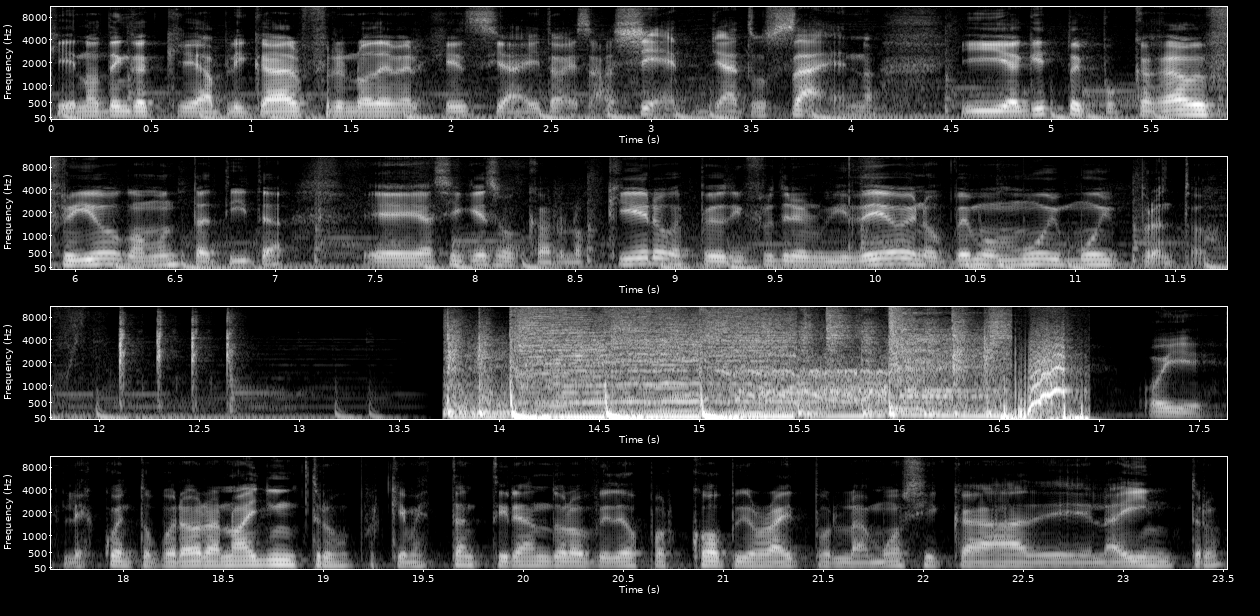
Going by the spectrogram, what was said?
que no tengas que aplicar freno de emergencia y todo eso. Shit, ya tú sabes, ¿no? Y aquí estoy pues cagado de frío como un tatita. Eh, así que esos cabros los quiero. Espero disfruten el video y nos vemos muy muy pronto. Oye, les cuento, por ahora no hay intro porque me están tirando los videos por copyright por la música de la intro.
